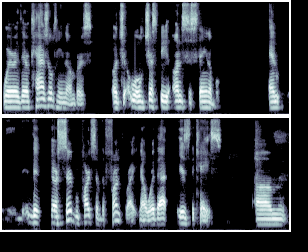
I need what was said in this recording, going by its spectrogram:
where their casualty numbers will just be unsustainable. And there are certain parts of the front right now where that is the case. Um,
